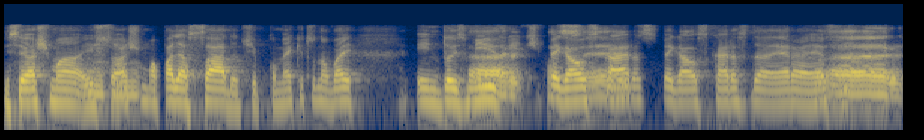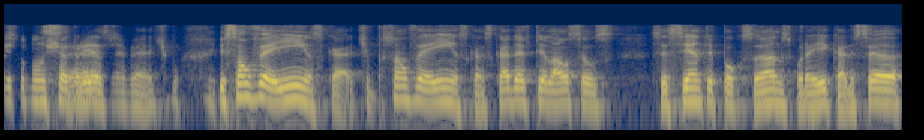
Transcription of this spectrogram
Isso eu acho uma, uhum. isso eu acho uma palhaçada, tipo, como é que tu não vai em 2020 pegar os caras, pegar os caras da era F claro, e tudo no xadrez, né, velho? Tipo, e são veinhos, cara, tipo, são veinhos, cara. Os caras devem ter lá os seus 60 e poucos anos por aí, cara. Isso é,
